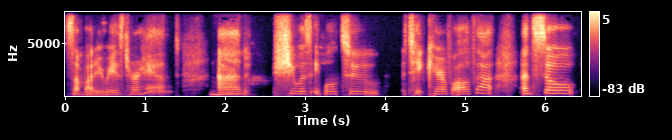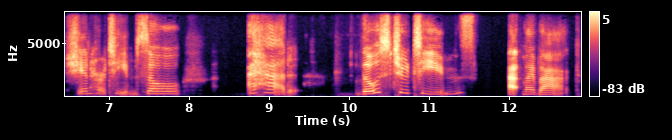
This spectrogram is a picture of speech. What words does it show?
Somebody raised her hand mm-hmm. and she was able to take care of all of that. And so she and her team. So I had those two teams at my back.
